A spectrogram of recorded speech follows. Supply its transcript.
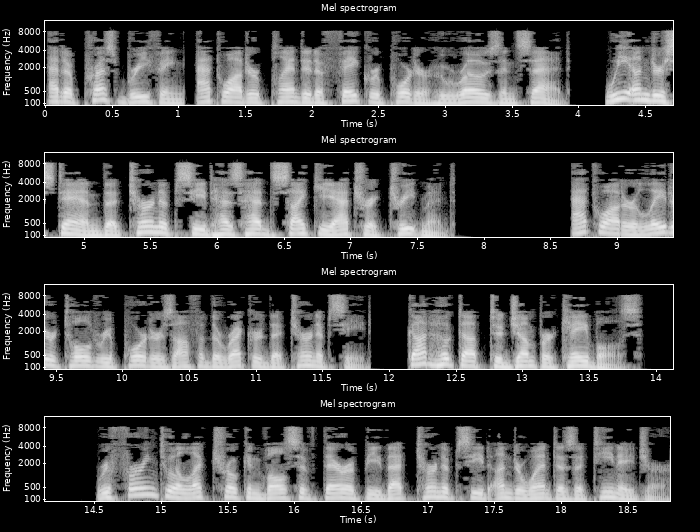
At a press briefing, Atwater planted a fake reporter who rose and said, "'We understand that Turnipseed has had psychiatric treatment." Atwater later told reporters off of the record that Turnipseed, "'got hooked up to jumper cables'", referring to electroconvulsive therapy that Turnipseed underwent as a teenager.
